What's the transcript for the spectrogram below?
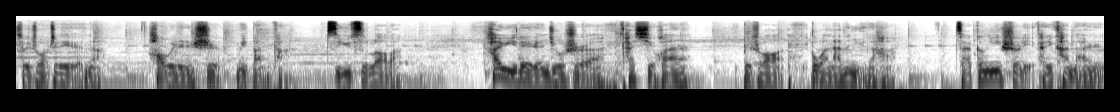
所以说这类人呢，好为人师，没办法，自娱自乐吧。还有一类人就是他喜欢，比如说不管男的女的哈，在更衣室里他去看男人，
